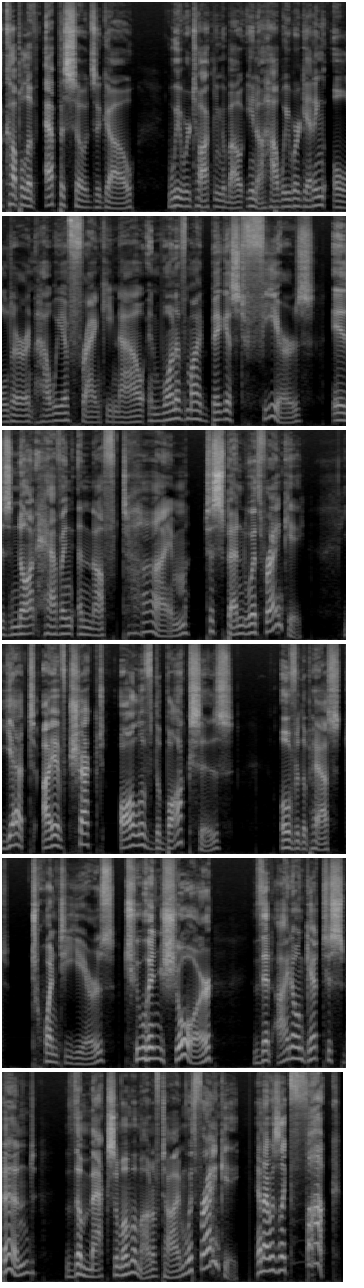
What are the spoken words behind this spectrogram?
a couple of episodes ago, we were talking about, you know, how we were getting older and how we have Frankie now. And one of my biggest fears is not having enough time to spend with Frankie. Yet I have checked all of the boxes over the past 20 years to ensure that I don't get to spend the maximum amount of time with Frankie. And I was like, fuck.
